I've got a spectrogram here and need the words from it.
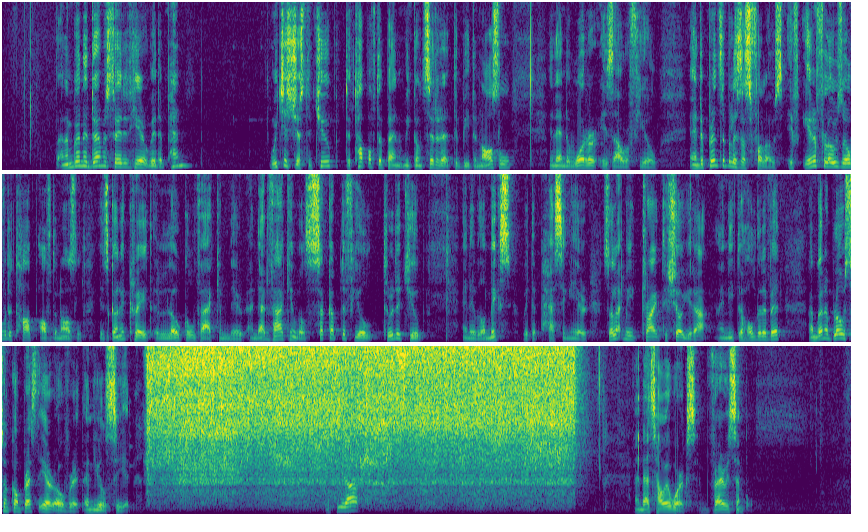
And I'm going to demonstrate it here with a pen, which is just a tube. The top of the pen, we consider that to be the nozzle, and then the water is our fuel. And the principle is as follows. If air flows over the top of the nozzle, it's going to create a local vacuum there, and that vacuum will suck up the fuel through the tube, and it will mix with the passing air. So let me try to show you that. I need to hold it a bit. I'm going to blow some compressed air over it and you'll see it. You see that? And that's how it works. Very simple.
